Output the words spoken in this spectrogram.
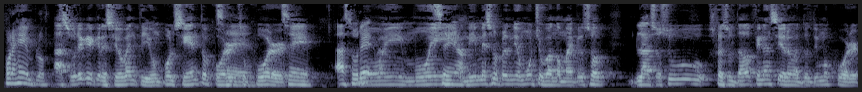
Por ejemplo. Azure que creció 21% quarter to quarter. Sí. Azure. Muy, muy, Sí. a mí me sorprendió mucho cuando Microsoft lanzó sus resultados financieros en este último quarter.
